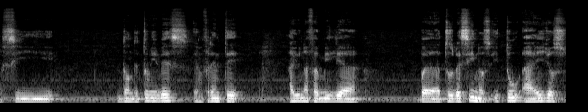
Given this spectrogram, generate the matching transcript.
si donde tú vives enfrente hay una familia, a tus vecinos y tú a ellos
